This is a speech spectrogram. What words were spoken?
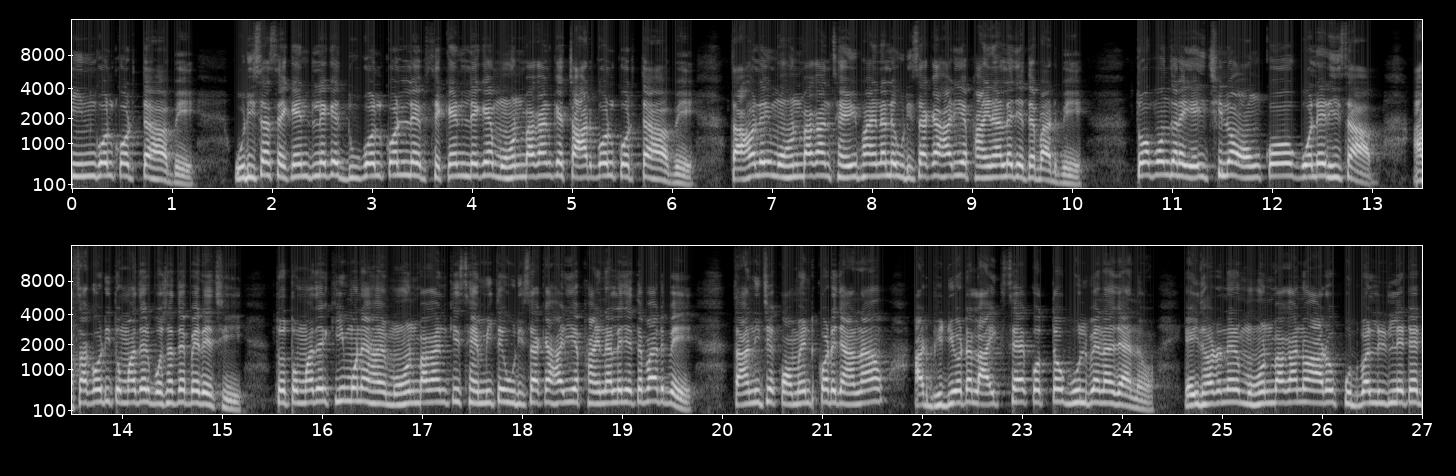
তিন গোল করতে হবে। উড়িষ্যা সেকেন্ড লেগে দু গোল করলে সেকেন্ড লেগে মোহনবাগানকে চার গোল করতে হবে। তাহলেই মোহনবাগান সেমিফাইনালে উড়িষ্যাকে হারিয়ে ফাইনালে যেতে পারবে। তো বন্ধুরা, এই ছিল অঙ্ক গোলের হিসাব। আশা করি তোমাদের বোঝাতে পেরেছি। তো তোমাদের কি মনে হয়, মোহনবাগান কি সেমিতে উড়িষ্যাকে হারিয়ে ফাইনালে যেতে পারবে? তা নিচে কমেন্ট করে জানাও। আর ভিডিওটা লাইক শেয়ার করতেও ভুলবে না যেন। এই ধরনের মোহনবাগান ও আরও ফুটবল রিলেটেড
